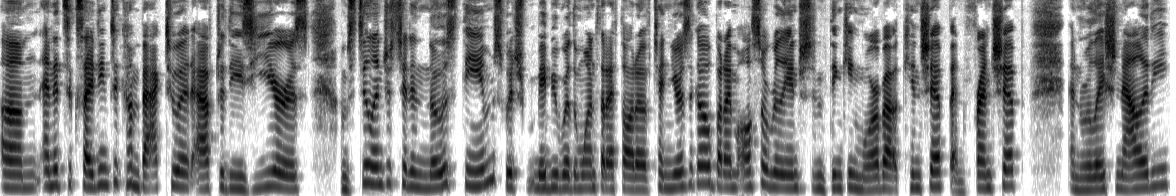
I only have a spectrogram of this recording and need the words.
um, and it's exciting to come back to it after these years. I'm still interested interested in those themes, which maybe were the ones that I thought of 10 years ago, but I'm also really interested in thinking more about kinship and friendship and relationality.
